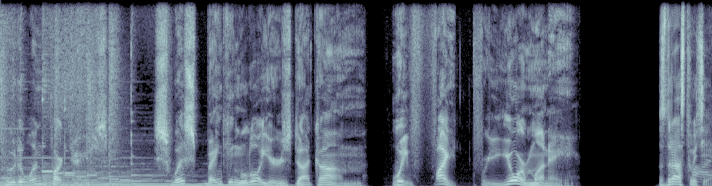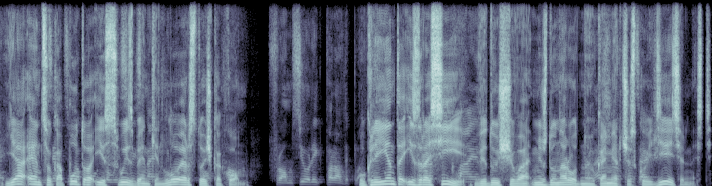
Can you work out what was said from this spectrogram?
Caputo and Partners, SwissBankingLawyers.com. We fight for your money. Здравствуйте, я Энцо Капуто из SwissBankingLawyers.com. У клиента из России, ведущего международную коммерческую деятельность,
